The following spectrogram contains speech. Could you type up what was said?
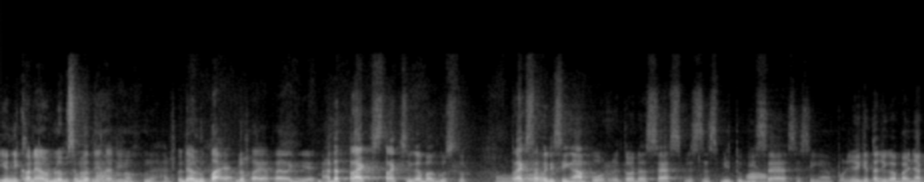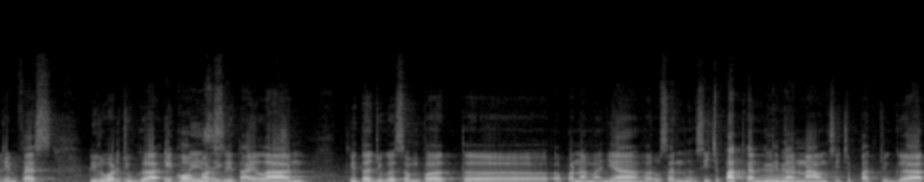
unicorn yang belum sebut nih tadi? Udah lupa ya? Lupa ya apa lagi ya? Ada Trax, Trax juga bagus tuh. Trax tapi di Singapura, itu ada SaaS, business B2B SaaS di Singapura. Jadi kita juga banyak invest di luar juga, e-commerce di Thailand. Kita juga sempat eh, apa namanya barusan si cepat kan kita announce si cepat juga.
